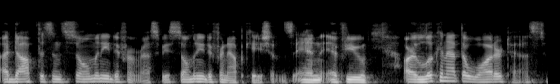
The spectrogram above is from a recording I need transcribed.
adopt this in so many different recipes, so many different applications. And if you are looking at the water test,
